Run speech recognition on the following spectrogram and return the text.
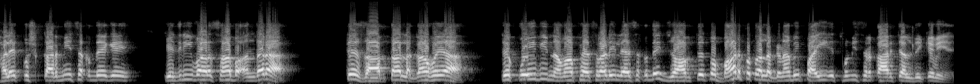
ਹਾਲੇ ਕੁਝ ਕਰ ਨਹੀਂ ਸਕਦੇਗੇ। ਕੇਜਰੀਵਾਲ ਸਾਹਿਬ ਅੰਦਰ ਆ ਤੇ ਜ਼ਾਬਤਾ ਲੱਗਾ ਹੋਇਆ ਤੇ ਕੋਈ ਵੀ ਨਵਾਂ ਫੈਸਲਾ ਨਹੀਂ ਲੈ ਸਕਦੇ। ਜ਼ਾਬਤੇ ਤੋਂ ਬਾਹਰ ਪਤਾ ਲੱਗਣਾ ਵੀ ਭਾਈ ਇੱਥੋਂ ਦੀ ਸਰਕਾਰ ਚੱਲਦੀ ਕਿਵੇਂ ਹੈ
